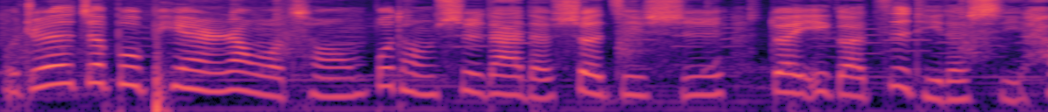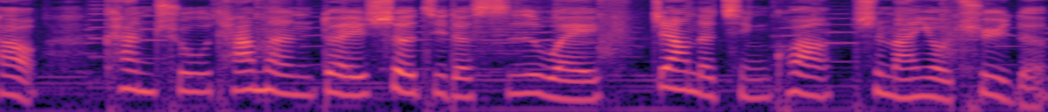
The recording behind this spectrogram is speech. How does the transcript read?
我觉得这部片让我从不同时代的设计师对一个字体的喜好，看出他们对设计的思维，这样的情况是蛮有趣的。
